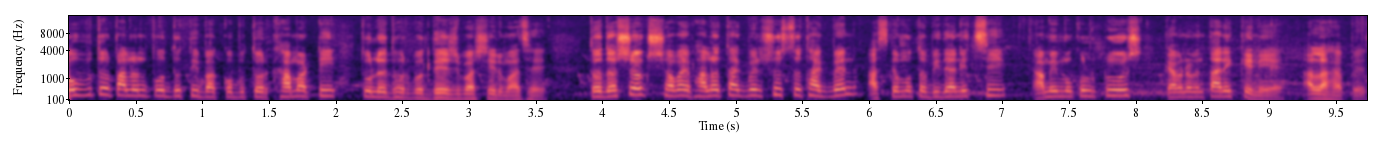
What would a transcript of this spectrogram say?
কবুতর পালন পদ্ধতি বা কবুতর খামারটি তুলে ধরবো দেশবাসীর মাঝে। তো দর্শক, সবাই ভালো থাকবেন, সুস্থ থাকবেন। আজকের মতো বিদায় নিচ্ছি। আমি মুকুল ক্রুশ, ক্যামেরাম্যান তারিককে নিয়ে। আল্লাহ হাফেজ।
